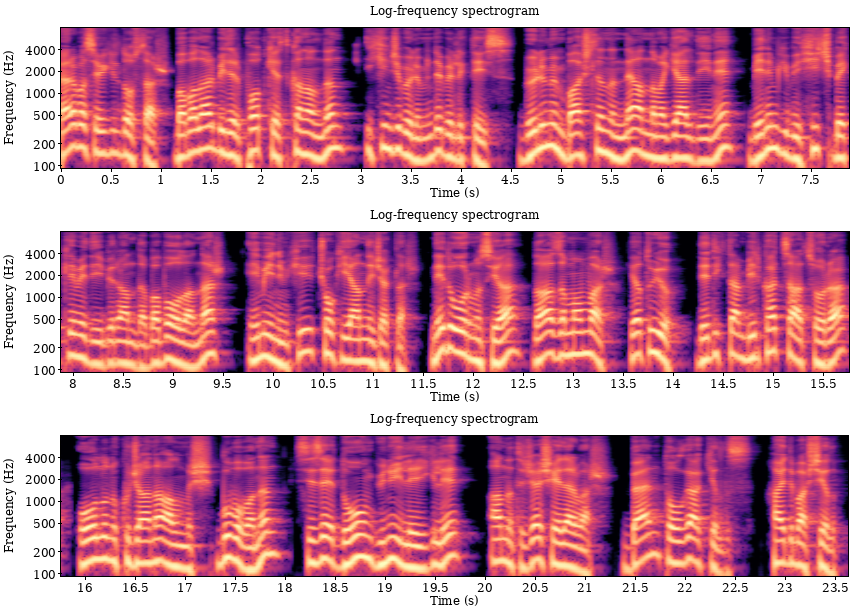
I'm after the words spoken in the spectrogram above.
Merhaba sevgili dostlar. Babalar Bilir podcast kanalının ikinci bölümünde birlikteyiz. Bölümün başlığının ne anlama geldiğini benim gibi hiç beklemediği bir anda baba olanlar eminim ki çok iyi anlayacaklar. Ne doğurması ya? Daha zaman var. Yat uyu dedikten birkaç saat sonra oğlunu kucağına almış bu babanın size doğum günü ile ilgili anlatacağı şeyler var. Ben Tolga Akyıldız. Haydi başlayalım.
